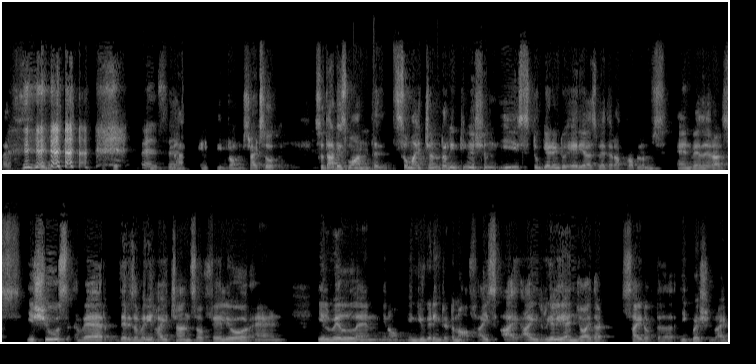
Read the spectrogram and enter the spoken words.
Like, well have any problems, right? So, so that is one. So my general inclination is to get into areas where there are problems and where there are issues where there is a very high chance of failure and ill will and you know in you getting written off. I, I, I really enjoy that side of the equation, right?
